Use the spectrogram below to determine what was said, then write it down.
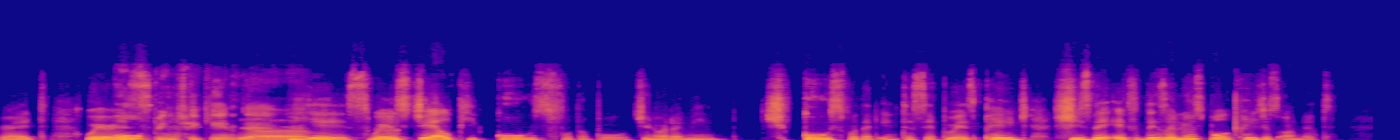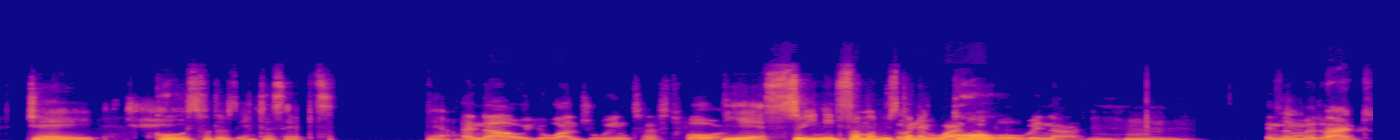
right? Oh, Whereas bean chicken. Yeah. Yes, whereas JLP goes for the ball. Do you know what I mean? She goes for that intercept. Whereas Paige, she's there. If there's a loose ball, Paige is on it. Jay goes for those intercepts. Yeah. And now you want to win test four. Yes. So you need someone who's So gonna you want a go. ball winner Mm-hmm. In the Yeah. middle but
